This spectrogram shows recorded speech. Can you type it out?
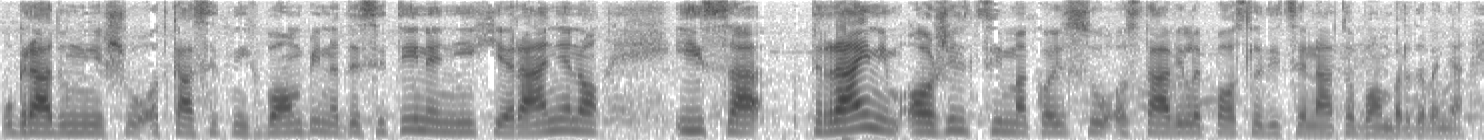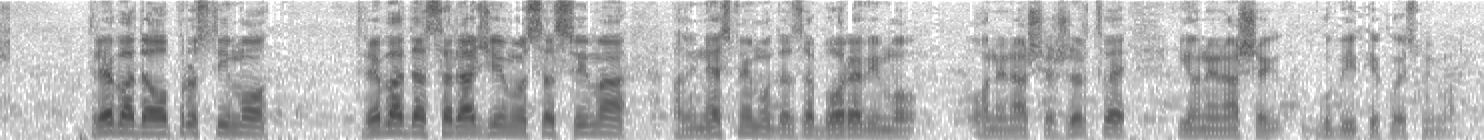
u gradu Nišu od kasetnih bombi, na desetine njih je ranjeno i sa trajnim ožiljcima koje su ostavile posledice NATO bombardovanja. Treba da oprostimo, treba da sarađujemo sa svima, ali ne smemo da zaboravimo one naše žrtve i one naše gubitke koje smo imali.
